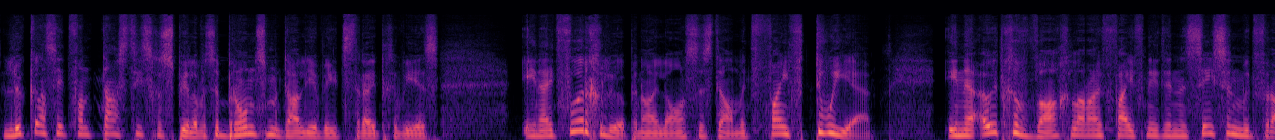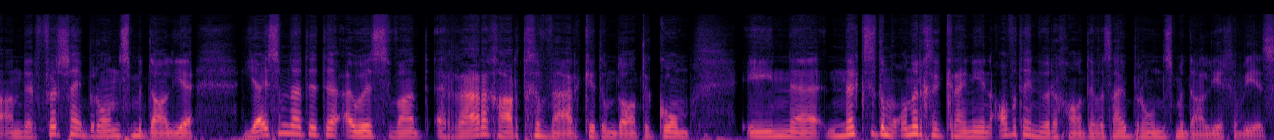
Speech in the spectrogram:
Lukas het fantasties gespeel. Dit was 'n bronsmedalje wedstryd gewees en hy het voorgeloop in daai laaste stel met 5-2 en 'n oud gewag laat daai 5 net in 'n sessie moet verander vir sy bronsmedalje juis omdat dit 'n ou is wat regtig hard gewerk het om daar te kom en uh, niks het hom ondergekry nie en al wat hy nodig gehad het was hy bronsmedalje gewees.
